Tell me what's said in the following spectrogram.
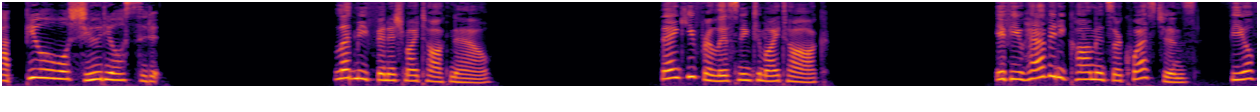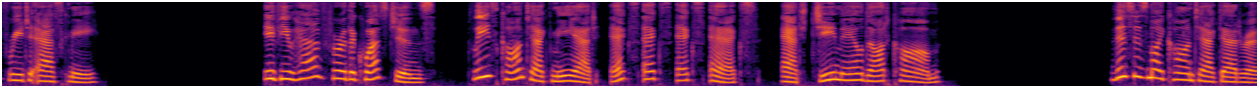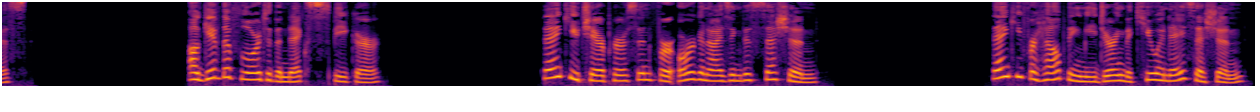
発表を終了する。 Let me finish my talk now. Thank you for listening to my talk. If you have any comments or questions, feel free to ask me. If you have further questions, please contact me at xxxx at gmail.com. This is my contact address. I'll give the floor to the next speaker. Thank you, Chairperson, for organizing this session. Thank you for helping me during the Q&A session.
